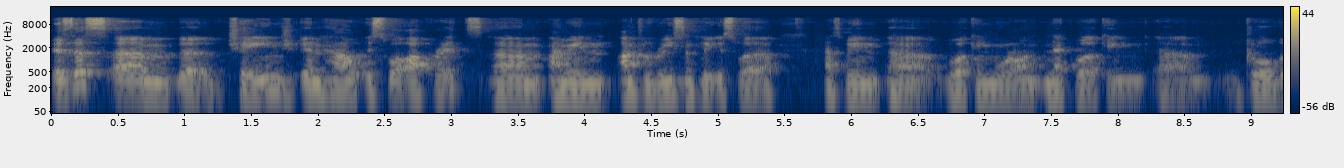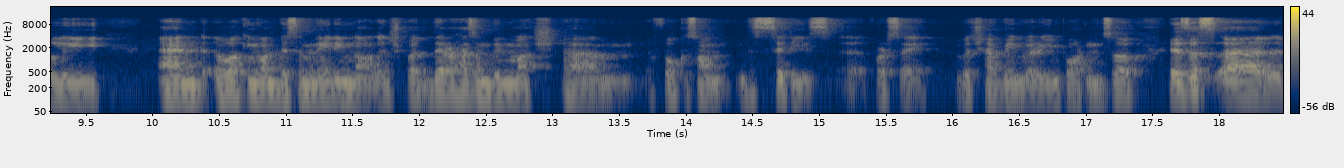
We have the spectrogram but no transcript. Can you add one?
is this um, a change in how ISWA operates? Um, I mean, until recently, ISWA has been uh, working more on networking um, globally and working on disseminating knowledge, but there hasn't been much um, focus on the cities uh, per se, which have been very important. So is this uh,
